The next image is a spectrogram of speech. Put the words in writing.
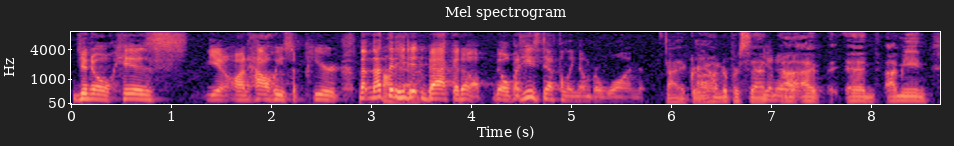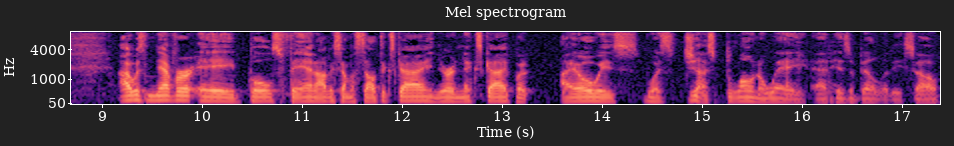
you know, his, you know, on how he's appeared. Not, not that oh, he yeah. didn't back it up, no, but he's definitely number one. I agree, hundred um, percent. You know, I, and I mean, I was never a Bulls fan. Obviously, I'm a Celtics guy, and you're a Knicks guy, but I always was just blown away at his ability. So,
